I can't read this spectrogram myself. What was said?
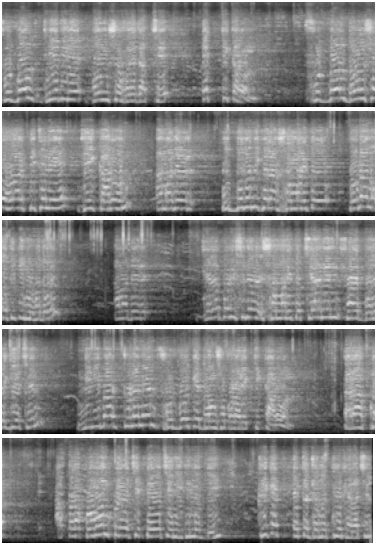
ফুটবল ধীরে ধীরে ধ্বংস হয়ে যাচ্ছে। একটি কারণ, ফুটবল ধ্বংস হওয়ার পিছনে যেই কারণ, আমাদের উদ্বোধনী খেলার সম্মানিত প্রধান অতিথি মহোদয়, আমাদের জেলা পরিষদের সম্মানিত চেয়ারম্যান সাহেব বলে গিয়েছেন, মিনিবার টুর্নামেন্ট ফুটবলকে ধ্বংস করার একটি কারণ। তারা আপনারা প্রমাণ পেয়েছে, পেয়েছেন ইতিমধ্যেই ক্রিকেট একটা জনপ্রিয় খেলা ছিল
